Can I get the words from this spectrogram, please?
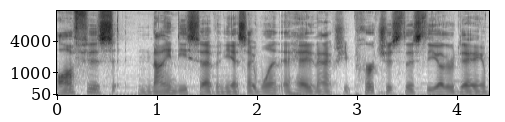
Office 97. Yes, I went ahead and actually purchased this the other day.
